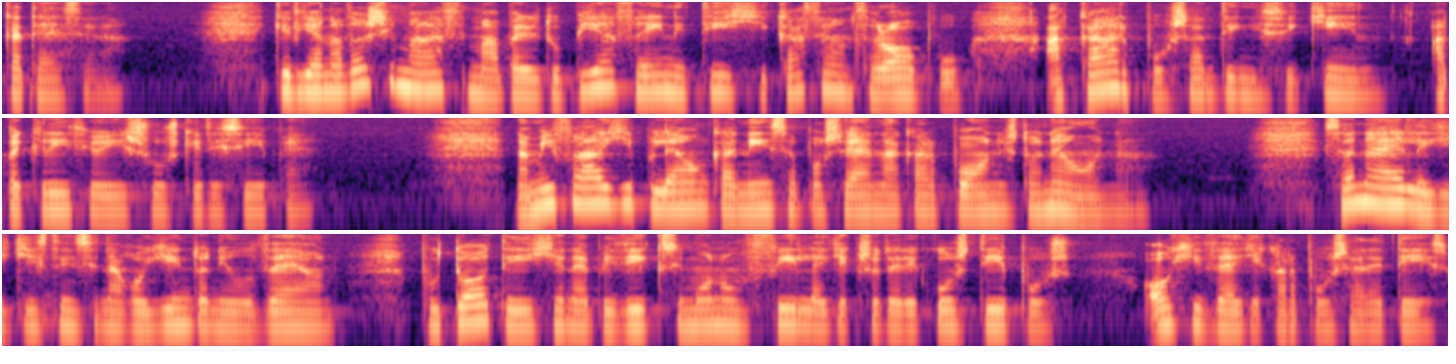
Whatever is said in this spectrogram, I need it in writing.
14. Και για να δώσει μάθημα περί του ποια θα είναι η τύχη κάθε ανθρώπου ακάρπου σαν την Ισικήν, απεκρίθη ο Ιησούς και της είπε «Να μην φάγει πλέον κανείς από σένα καρπόνι στον αιώνα». Σαν να έλεγε και στην συναγωγή των Ιουδαίων που τότε είχε να επιδείξει μόνον φύλλα και εξωτερικούς τύπους, όχι δε και καρπούς αρετής.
